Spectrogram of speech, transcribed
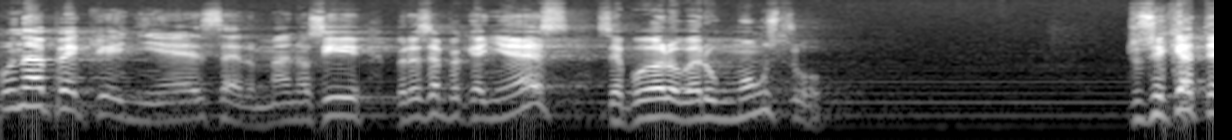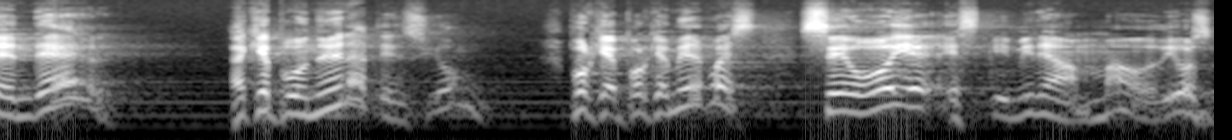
Una pequeñez, hermano. Sí, pero esa pequeñez se puede volver un monstruo. Entonces hay que atender, hay que poner atención. Porque, porque mire pues, se oye, es que mire, amado Dios,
